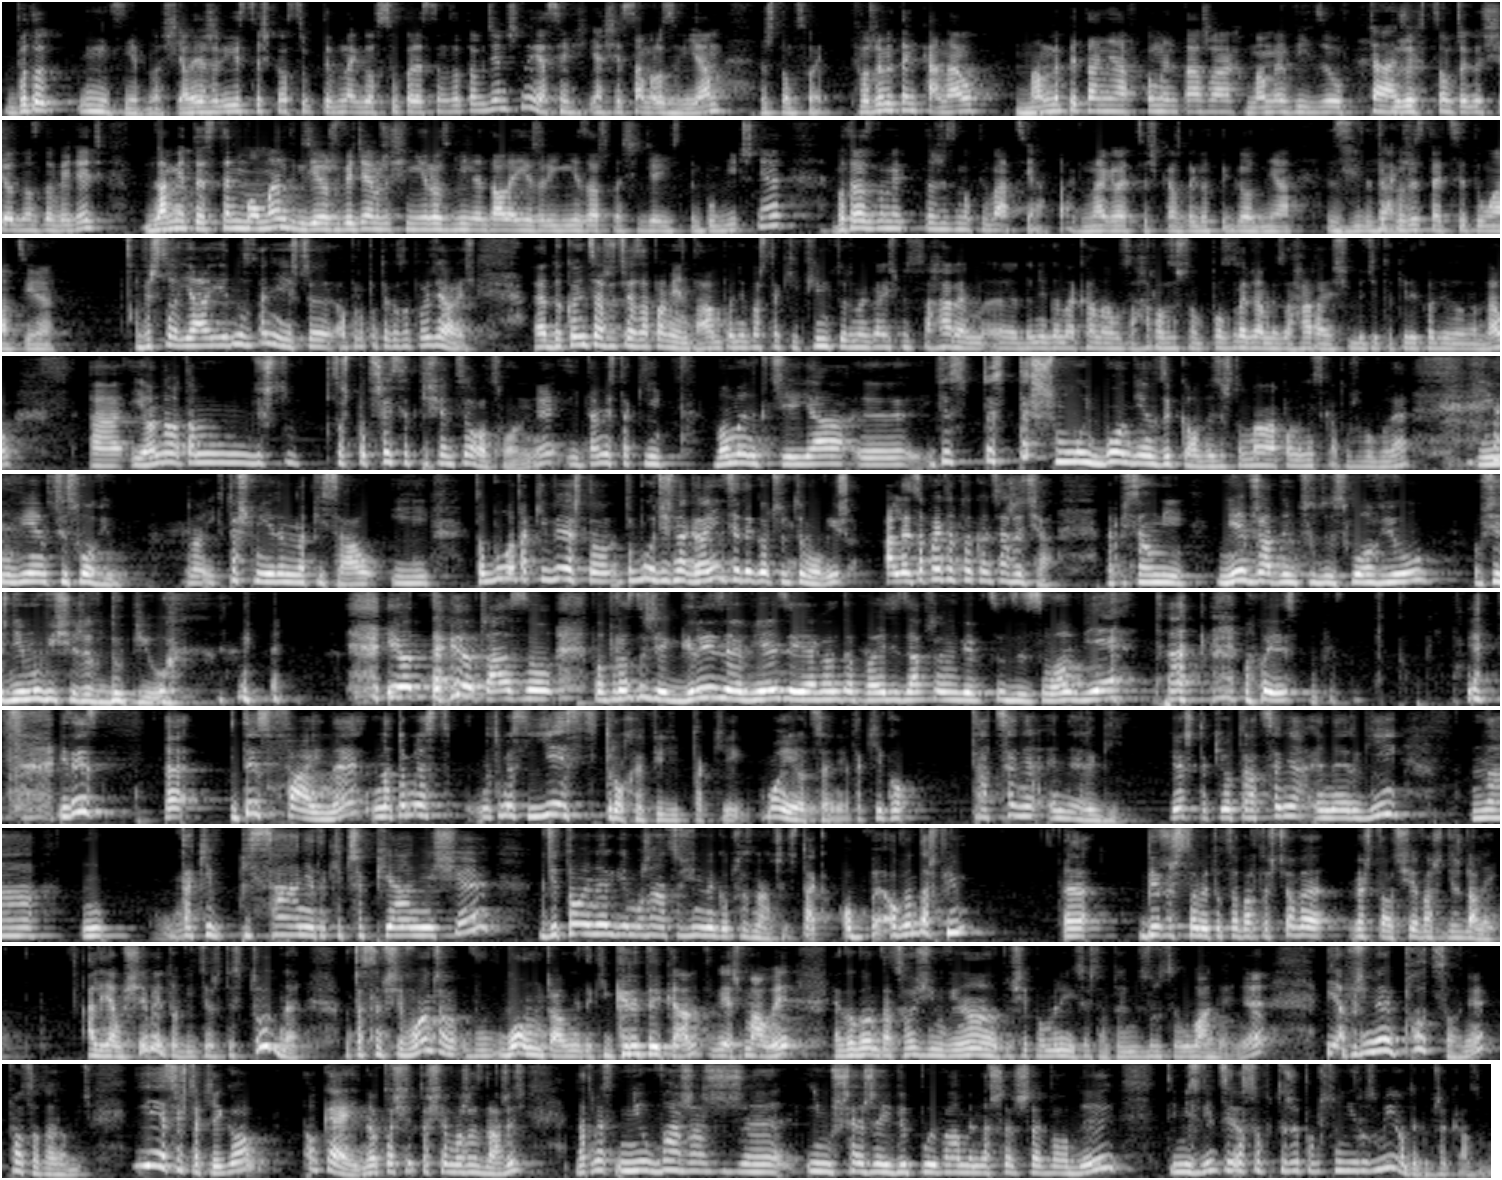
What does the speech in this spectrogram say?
bo to nic nie wnosi. Ale jeżeli jest coś konstruktywnego, super jestem za to wdzięczny, ja, się- ja się sam rozwijam. Zresztą słuchaj, tworzymy ten kanał, mamy pytania w komentarzach, mamy widzów, Tak. którzy chcą czegoś się od nas dowiedzieć. Dla mnie to jest ten moment, gdzie już wiedziałem, że się nie rozwinę dalej, jeżeli nie zacznę się dzielić tym publicznie, bo teraz dla mnie to też jest motywacja, tak? Nagrać coś każdego tygodnia, z, Tak. wykorzystać sytuację. Wiesz co, ja jedno zdanie jeszcze a propos tego, co powiedziałeś. E, Do końca życia zapamiętam, ponieważ taki film, który nagraliśmy z Zacharem e, do niego na kanał Zacharow, zresztą pozdrawiamy Zachara, jeśli będzie to kiedykolwiek oglądał. E, I on ma tam już coś pod 600 tysięcy odsłon, nie? I tam jest taki moment, gdzie ja, e, i to jest, to jest też mój błąd językowy, zresztą mama poloniska to już w ogóle, i mówiłem w przysłowiu. No i ktoś mi jeden napisał i to było takie, wiesz, to, to było gdzieś na granicy tego, o czym ty mówisz, ale zapamiętam to do końca życia. Napisał mi, nie w żadnym cudzysłowiu, bo przecież nie mówi się, że w dupiu. I od tego czasu po prostu się gryzę w język, jak on to powiedzieć, zawsze mówię w cudzysłowie, tak, bo jest po prostu w dupie. I to jest, e, i to jest fajne, natomiast, natomiast jest trochę, Filip, takiej, w mojej ocenie, takiego tracenia energii. Wiesz, takiego tracenia energii na takie pisanie, takie czepianie się, gdzie tą energię można na coś innego przeznaczyć, tak? Oglądasz film, e, bierzesz sobie to, co wartościowe, resztę odsiewasz, idziesz dalej. Ale ja u siebie to widzę, że to jest trudne. Bo czasem się włącza, włącza mnie taki krytykant, wiesz, mały, jak ogląda coś i mówi, no tu się pomyli, coś tam, to im zwrócę uwagę, nie? I ja później mówię, po co, nie? Po co to robić? Jest coś takiego, okej, no to się, to się może zdarzyć. Natomiast nie uważasz, że im szerzej wypływamy na szersze wody, tym jest więcej osób, którzy po prostu nie rozumieją tego przekazu.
